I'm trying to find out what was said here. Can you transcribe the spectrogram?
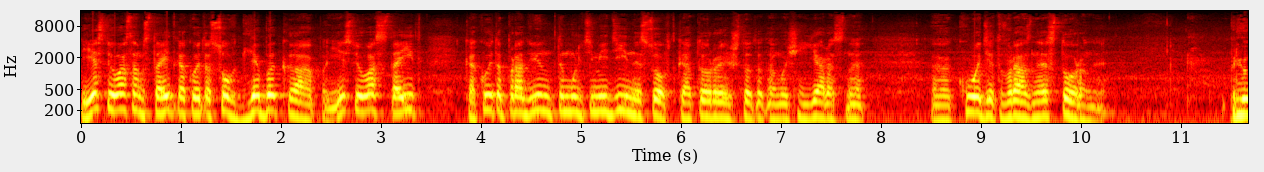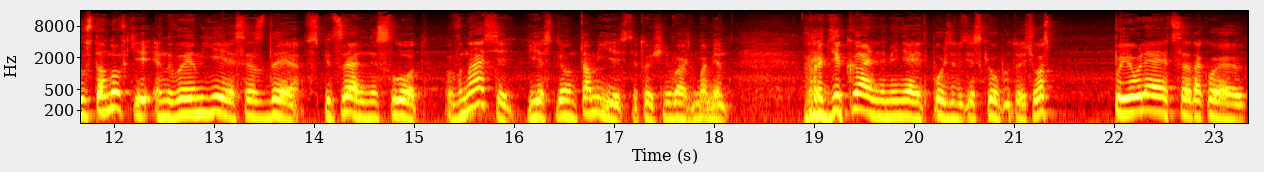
если у вас там стоит какой-то софт для бэкапа, если у вас стоит какой-то продвинутый мультимедийный софт, который что-то там очень яростно кодит в разные стороны, при установке NVMe SSD в специальный слот в NAS, если он там есть, это очень важный момент, радикально меняет пользовательский опыт. То есть у вас появляется такое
